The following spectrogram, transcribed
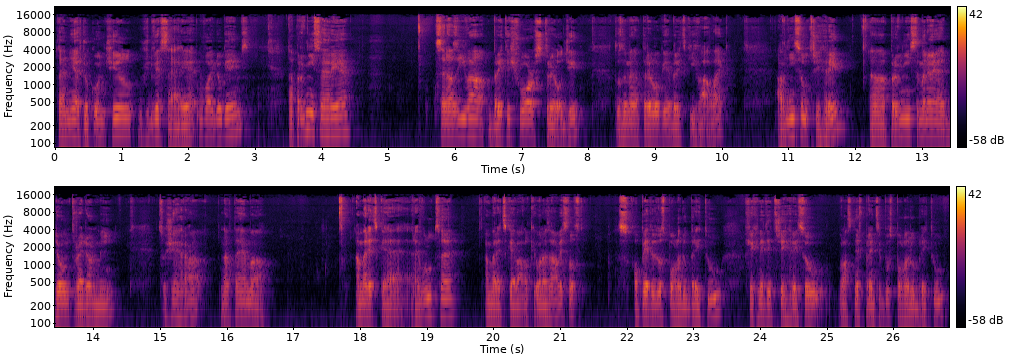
téměř dokončil už dvě série u Vido Games. Ta první série se nazývá British Wars Trilogy, to znamená trilogie britských válek. A v ní jsou tři hry. První se jmenuje Don't Tread on Me, což je hra na téma americké revoluce, americké války o nezávislost. Opět je to z pohledu Britů. Všechny ty tři hry jsou vlastně v principu z pohledu Britů.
